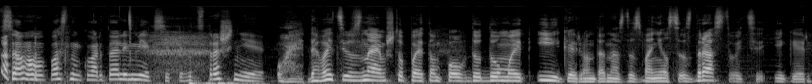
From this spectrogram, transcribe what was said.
в самом опасном квартале Мексики. Вот страшнее. Ой, давайте узнаем, что по этому поводу думает Игорь. Он до нас дозвонился. Здравствуйте, Игорь.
